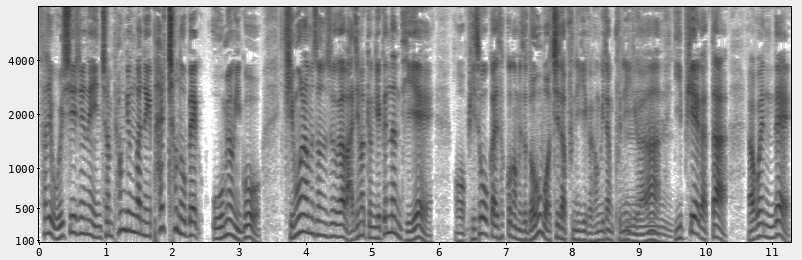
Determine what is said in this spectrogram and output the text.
사실 올 시즌에 인천 평균 관중이 8,505명이고 김원함 선수가 마지막 경기 끝난 뒤에 어, 비속어까지 섞어가면서 너무 멋지다 분위기가 경기장 분위기가 음. 이 피해 갔다라고 했는데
